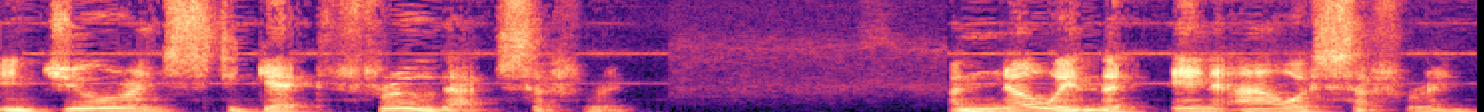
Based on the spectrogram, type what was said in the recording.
endurance to get through that suffering. And knowing that in our suffering,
